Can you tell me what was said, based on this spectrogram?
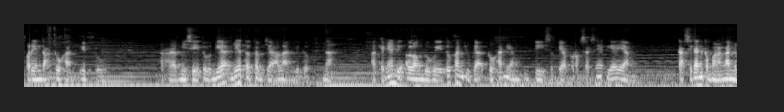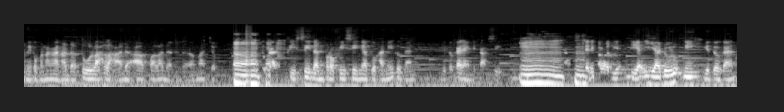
perintah Tuhan itu terhadap misi itu. Dia dia tetap jalan gitu. Nah akhirnya di along the way itu kan juga Tuhan yang di setiap prosesnya dia yang kasihkan kemenangan demi kemenangan. Ada tulah lah ada apalah dan segala macam. Uh, itu kan visi dan provisinya Tuhan itu kan. Itu kan yang dikasih. Uh, nah, jadi kalau dia dia iya dulu nih gitu kan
